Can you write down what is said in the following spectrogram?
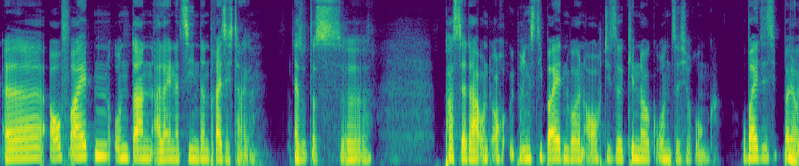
äh, aufweiten und dann alleinerziehend dann 30 Tage. Also das äh, passt ja da. Und auch übrigens, die beiden wollen auch diese Kindergrundsicherung. Wobei die sich bei Ja.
